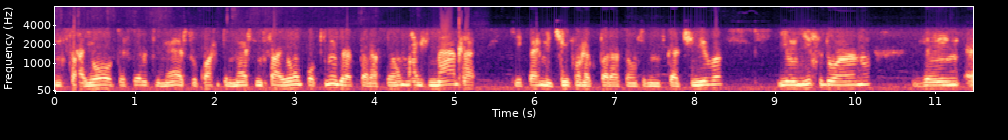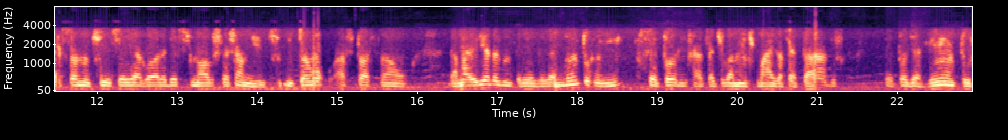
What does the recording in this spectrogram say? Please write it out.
ensaiou, o terceiro trimestre, o quarto trimestre ensaiou um pouquinho de recuperação, mas nada que permitisse uma recuperação significativa. E o início do ano vem essa notícia aí agora desses novos fechamentos. Então, a situação da maioria das empresas é muito ruim, setores efetivamente mais afetados, setor de eventos,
